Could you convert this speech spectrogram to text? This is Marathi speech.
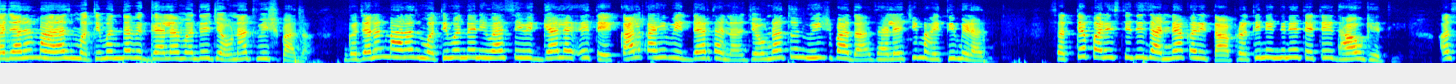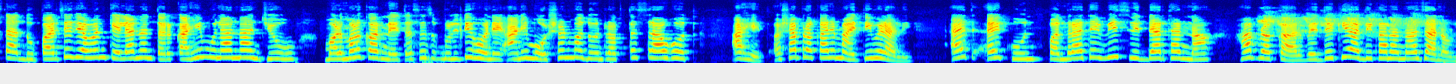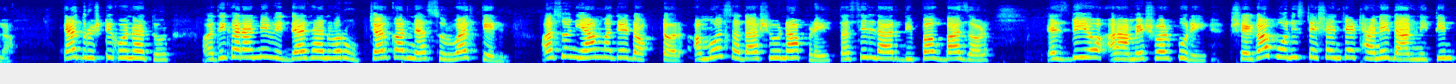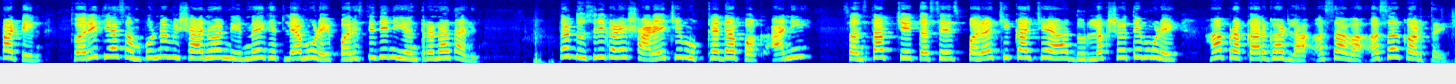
गजानन महाराज मतिमंद विद्यालयामध्ये जेवणात विषबाधा गजानन महाराज मतिमंद निवासी विद्यालय येथे काल काही विद्यार्थ्यांना जेवणातून विषबाधा झाल्याची माहिती मिळाली. सत्य परिस्थिती जाणण्याकरिता प्रतिनिधीने तेथे धाव घेतली. असता दुपारचे जेवण केल्यानंतर काही मुलांना जीव मळमळ करणे तसेच उलटी होणे आणि मोशनमधून रक्तस्राव होत आहेत अशा प्रकारे माहिती मिळाली. ऐत ऐकून पंधरा ते वीस विद्यार्थ्यांना हा प्रकार वैद्यकीय अधिकाऱ्यांना जाणवला. त्या दृष्टिकोनातून अधिकाऱ्यांनी विद्यार्थ्यांवर उपचार करण्यास सुरुवात केली. असून यामध्ये डॉक्टर अमोल सदाशिव नाफडे तहसीलदार Deepak Bajal S D Rameshwar Puri Shegaon police स्टेशनचे ठाणेदार नितीन पाटील त्वरित या संपूर्ण विषयांवर निर्णय घेतल्यामुळे परिस्थिती नियंत्रणात आली. तर दुसरीकडे शाळेचे मुख्याध्यापक आणि संस्थापचे तसेच परचिकाच्या दुर्लक्षतेमुळे हा प्रकार घडला असावा असं कळतंय.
